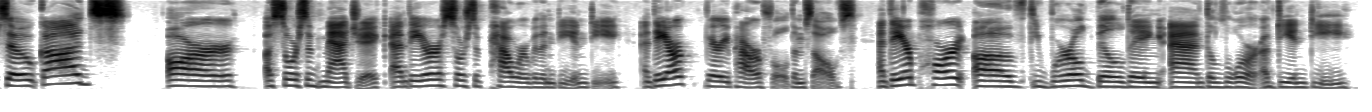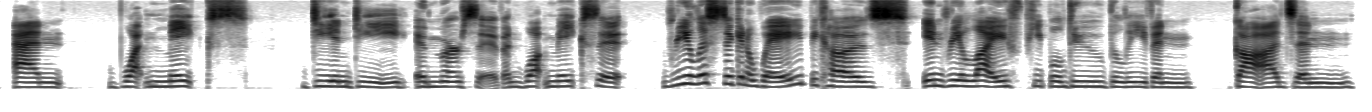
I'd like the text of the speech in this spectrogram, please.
so gods are a source of magic and they are a source of power within d&d and they are very powerful themselves and they are part of the world building and the lore of d&d and what makes D&D immersive and what makes it realistic in a way because in real life people do believe in gods and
